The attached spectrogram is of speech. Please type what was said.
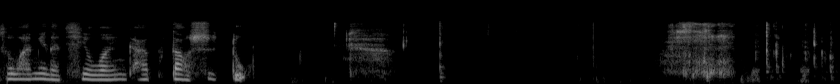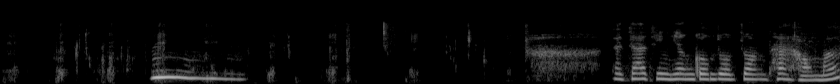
这外面的气温应该不到十度。嗯。大家今天工作状态好吗？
